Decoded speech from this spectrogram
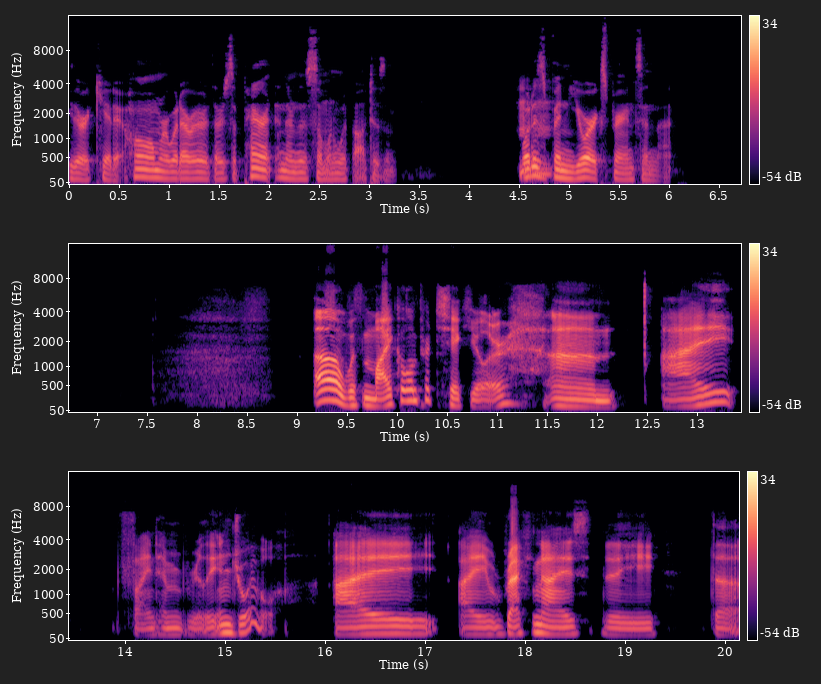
either a kid at home or whatever. There's a parent, and then there's someone with autism. What has Mhm. been your experience in that? Uh, with Michael in particular, um, I find him really enjoyable. I I recognize the the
